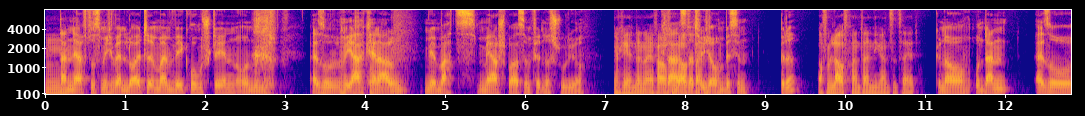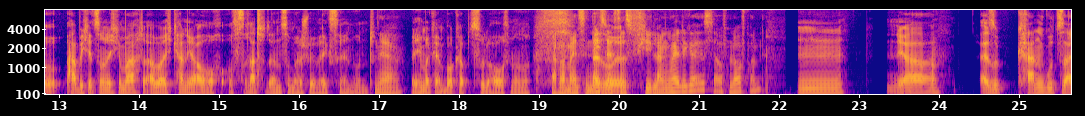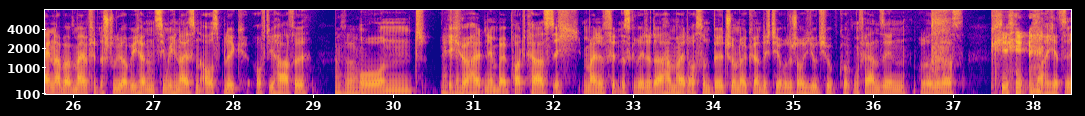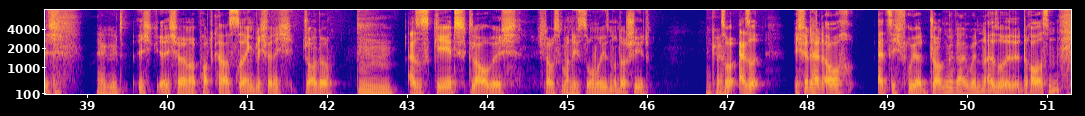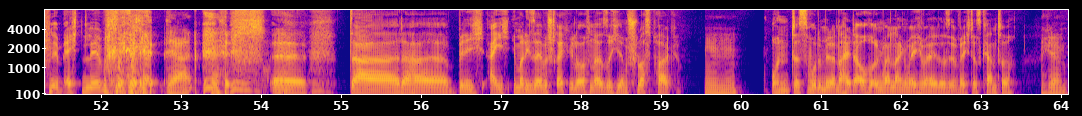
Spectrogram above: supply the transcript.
Hm. Dann nervt es mich, wenn Leute in meinem Weg rumstehen und also ja, keine Ahnung, mir macht es mehr Spaß im Fitnessstudio. Okay, und dann einfach Klar, auf ist dem Laufband. natürlich auch ein bisschen. Bitte? Auf dem Laufband dann die ganze Zeit? Genau. Und dann, also habe ich jetzt noch nicht gemacht, aber ich kann ja auch aufs Rad dann zum Beispiel wechseln und Ja. wenn ich mal keinen Bock habe zu laufen. Und Aber meinst du nicht, Also- dass das viel langweiliger ist auf dem Laufband? so. Mm, ja, also kann gut sein, aber in meinem Fitnessstudio habe ich einen ziemlich niceen Ausblick auf die Havel. Also, Und Okay. ich höre halt nebenbei Podcasts. Ich, meine Fitnessgeräte da haben halt auch so einen Bildschirm, da könnte ich theoretisch auch YouTube gucken, Fernsehen oder sowas. okay. Mache ich jetzt nicht. Ja, gut. Ich, ich höre immer Podcasts eigentlich, wenn ich jogge. Hm, Also es geht, glaube ich. Ich glaube, es macht nicht so einen riesen Unterschied. okay. So, also ich finde halt auch, als ich früher joggen gegangen bin, also draußen im echten Leben, Ja. äh, da, da bin ich eigentlich immer dieselbe Strecke gelaufen, also hier im Schlosspark. Mhm. Und das wurde mir dann halt auch irgendwann langweilig, weil, das, weil ich das kannte. Okay.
